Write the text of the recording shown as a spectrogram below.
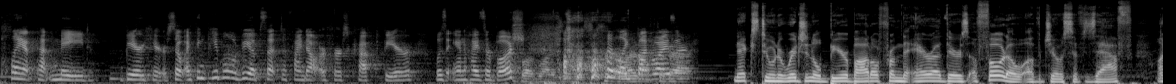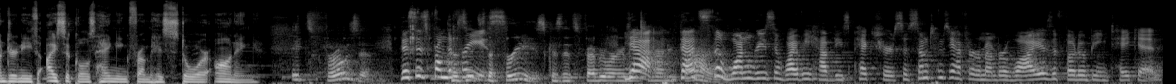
plant that made beer here. So I think people would be upset to find out our first craft beer was Anheuser-Busch. Budweiser. like right off the Budweiser. Bat. Next to an original beer bottle from the era, there's a photo of Joseph Zapf underneath icicles hanging from his store awning. It's frozen. This is from the Because freeze. it's the freeze, because it's February Yeah, that's the one reason why we have these pictures. So sometimes you have to remember why is a photo being taken.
